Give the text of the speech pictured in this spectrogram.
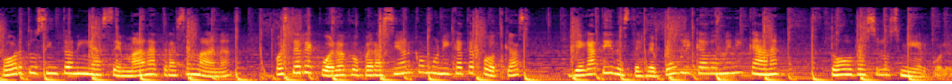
por tu sintonía semana tras semana, pues te recuerdo que Operación Comunícate Podcast llega a ti desde República Dominicana todos los miércoles.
